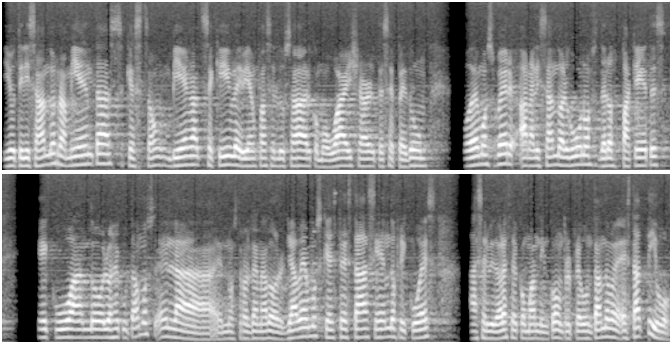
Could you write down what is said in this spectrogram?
y utilizando herramientas que son bien asequibles y bien fáciles de usar como Wireshark, TCP-DOM, podemos ver analizando algunos de los paquetes que cuando lo ejecutamos en, nuestro ordenador ya vemos que este está haciendo request a servidores de command and control preguntándome, ¿está activo?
